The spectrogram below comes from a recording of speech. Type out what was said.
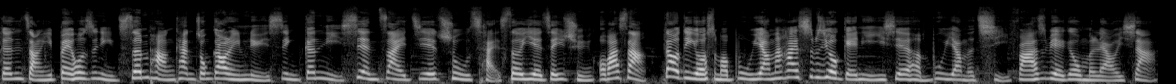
跟长一辈，或者是你身旁看中高龄女性跟。你现在接触彩色业这一群欧巴桑到底有什么不一样？那他是不是又给你一些很不一样的启发？是不是也跟我们聊一下？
